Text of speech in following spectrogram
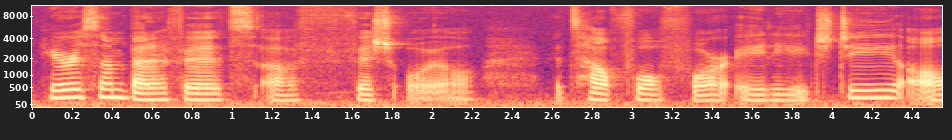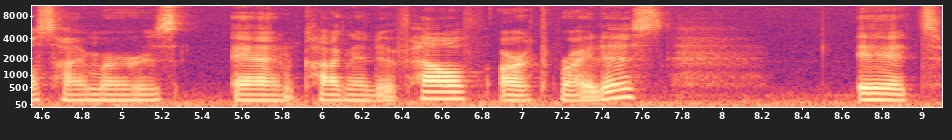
Here are some benefits of fish oil. It's helpful for ADHD, Alzheimer's, and cognitive health, arthritis. It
